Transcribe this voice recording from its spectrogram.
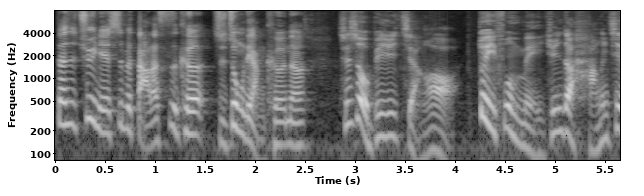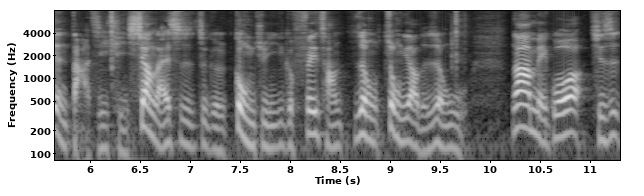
但是去年是不是打了四颗，只中两颗呢？其实我必须讲哦。对付美军的航舰打击群，向来是这个共军一个非常任重要的任务。那美国其实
